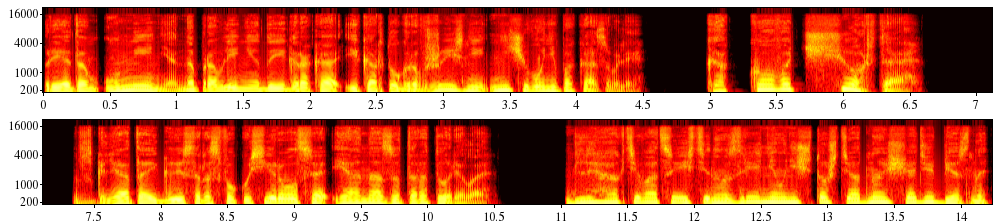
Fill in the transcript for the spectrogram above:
При этом умения, направление до игрока и картограф жизни ничего не показывали. Какого черта? Взгляд Айгыс расфокусировался, и она затараторила. «Для активации истинного зрения уничтожьте одно исчадие бездны.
